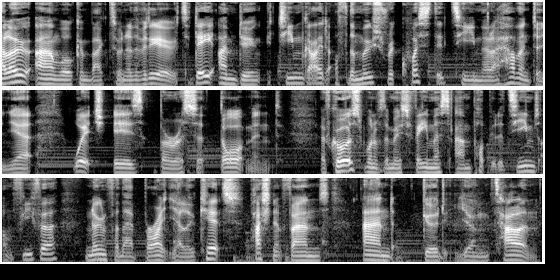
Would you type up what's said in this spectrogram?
Hello and welcome back to another video. Today I'm doing a team guide of the most requested team that I haven't done yet, which is Borussia Dortmund. Of course, one of the most famous and popular teams on FIFA, known for their bright yellow kits, passionate fans, and good young talent.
